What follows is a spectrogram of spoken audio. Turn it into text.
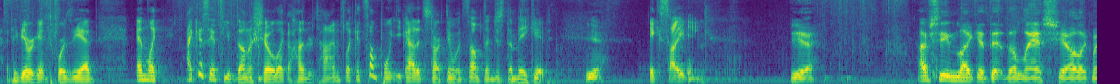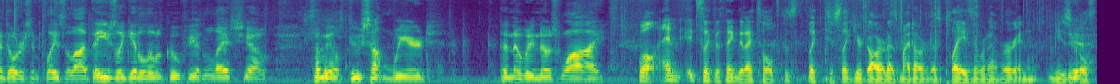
I think they were getting towards the end. And like, I guess if you've done a show like a hundred times, like at some point you got to start doing something just to make it yeah. exciting. Yeah. I've seen like at the, the last show, like my daughter's in plays a lot. They usually get a little goofy in the last show. Somebody else do something weird that nobody knows why. Well, and it's like the thing that I told because like just like your daughter does, my daughter does plays or whatever in musicals,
